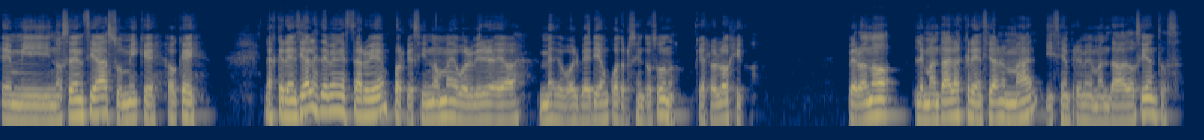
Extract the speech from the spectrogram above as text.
en mi inocencia, asumí que, ok, las credenciales deben estar bien porque si no me devolvería, me devolvería un 401, que es lo lógico. Pero no, le mandaba las credenciales mal y siempre me mandaba 200.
